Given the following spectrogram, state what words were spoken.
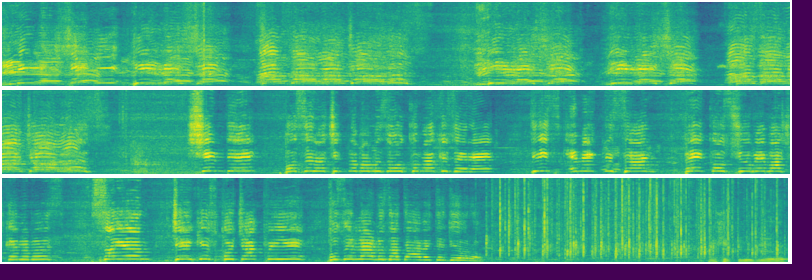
Birleşe bi- birleşe kazanacağız. Birleşe birleşe kazanacağız. Şimdi basın açıklamamızı okumak üzere Disk Emekli Sen Beykoz Şube Başkanımız Sayın Cengiz Koçak Bey'i huzurlarınıza davet ediyorum. Teşekkür ediyorum.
